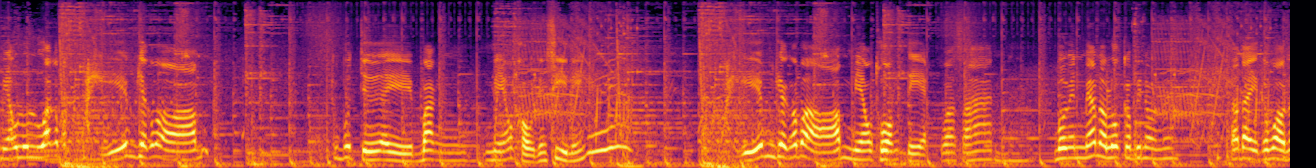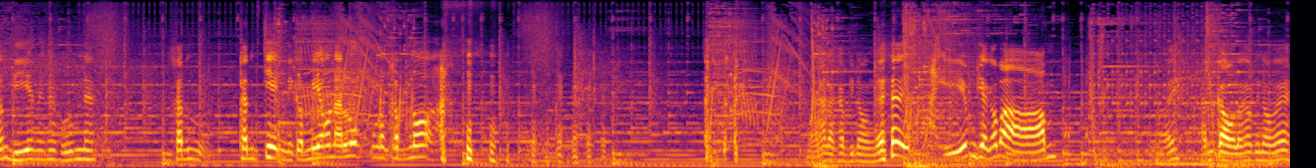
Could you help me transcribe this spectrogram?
แมวรัวๆก็มาเต็มเกียร์ครับผมคือบ่เจอไอ้บังแมวเขาจังสี่นี่เต็มเกียร์ครับผมแมวทวงแตกว่าซ่านบ่เป็นแมวนรกครับพี่น้องนะถ้าได้ก็ว่าน้ำดีนะครับผมนะคันคันเจ๋งนี่ก็เมียวนรกนะครับเนาะ แล้วครับพี่น้องเอ้ยเอ็มเกี่ยวกับบ่ามไอ้อันเก่าแล้วครับพี่น้องเอ้ย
